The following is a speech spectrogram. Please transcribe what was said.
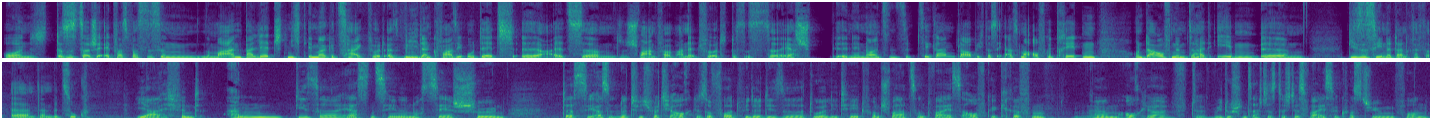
und das ist zum Beispiel etwas, was es im normalen Ballett nicht immer gezeigt wird, also wie mhm. dann quasi Odette äh, als ähm, Schwan verwandelt wird. Das ist äh, erst in den 1970ern, glaube ich, das erste Mal aufgetreten und darauf nimmt halt eben ähm, diese Szene dann, äh, dann Bezug. Ja, ich finde an dieser ersten Szene noch sehr schön, dass sie, also natürlich wird ja auch sofort wieder diese Dualität von Schwarz und Weiß aufgegriffen. Ähm, auch ja, wie du schon sagtest, durch das weiße Kostüm von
